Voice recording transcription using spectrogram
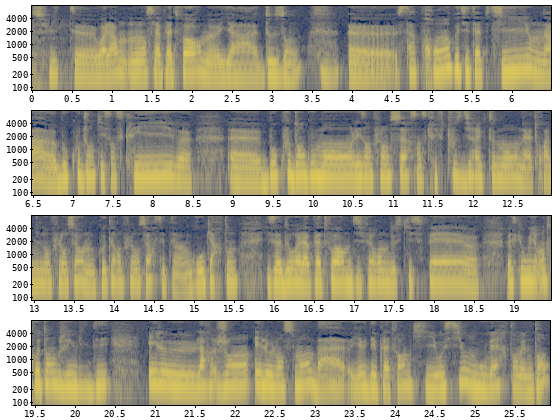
Ensuite, euh, voilà, on, lance la plateforme euh, il y a deux ans. Mmh. Euh, ça prend petit à petit. On a beaucoup de gens qui s'inscrivent, beaucoup d'engouement. Les influenceurs s'inscrivent tous directement. On est à 3000 influenceurs. Donc côté influenceurs, c'était un gros carton. Ils adoraient la plateforme, différente de ce qui se fait. parce que oui, entre temps que j'ai eu l'idée et le l'argent et le lancement, bah il y a eu des plateformes qui aussi ont ouvert en même temps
